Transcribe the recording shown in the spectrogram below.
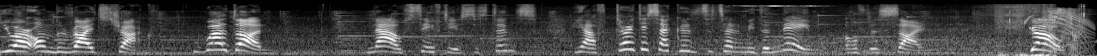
you are on the right track. Well done. Now, safety assistants, you have 30 seconds to tell me the name of the sign. Go!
